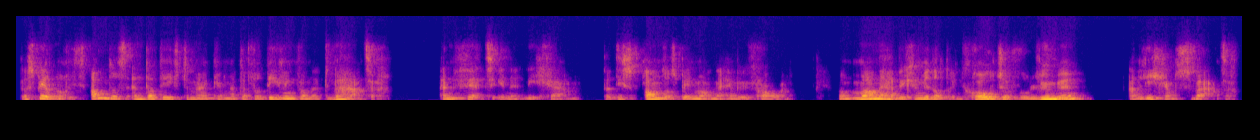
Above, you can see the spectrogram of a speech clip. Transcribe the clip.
Er speelt nog iets anders en dat heeft te maken met de verdeling van het water en vet in het lichaam. Dat is anders bij mannen en bij vrouwen. Want mannen hebben gemiddeld een groter volume aan lichaamswater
